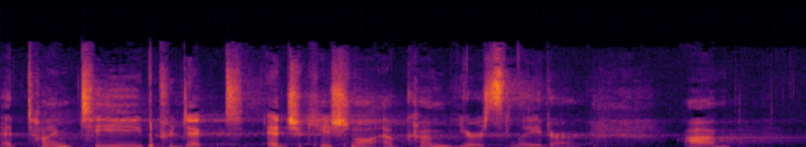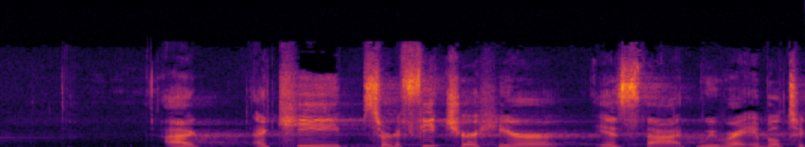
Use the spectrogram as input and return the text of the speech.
at time t predict educational outcome years later? Um, a, a, key sort of feature here is that we were able to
